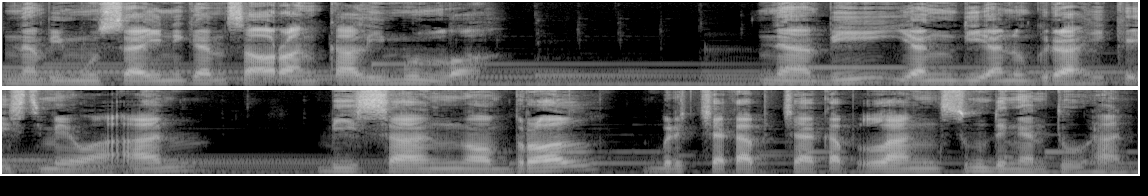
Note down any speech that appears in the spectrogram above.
Nabi Musa ini kan seorang kalimullah. Nabi yang dianugerahi keistimewaan bisa ngobrol, bercakap-cakap langsung dengan Tuhan.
